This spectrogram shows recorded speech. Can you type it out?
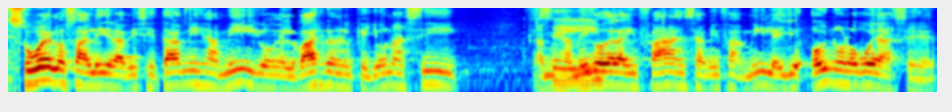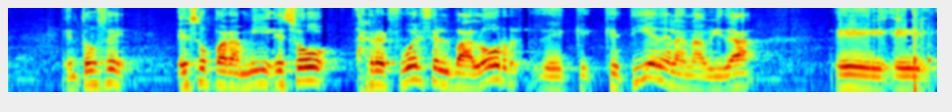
suelo salir a visitar a mis amigos en el barrio en el que yo nací, a mis Sí. amigos de la infancia, a mi familia. Y yo- hoy no lo voy a hacer. Entonces, eso para mí, eso refuerza el valor de- que, que tiene la Navidad. eh, eh,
